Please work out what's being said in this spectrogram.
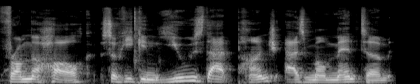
from the Hulk so he can use that punch as momentum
